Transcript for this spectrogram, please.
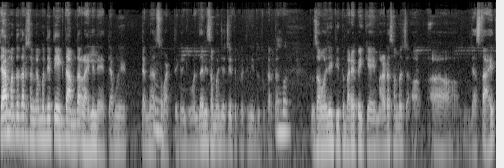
त्या मतदारसंघामध्ये ते एकदा आमदार राहिलेले आहेत त्यामुळे त्यांना असं. वाटतं कारण की वंजारी समाजाचे ते प्रतिनिधित्व करतात. तो समाजही तिथं बऱ्यापैकी आहे मराठा समाज जास्त आहेच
